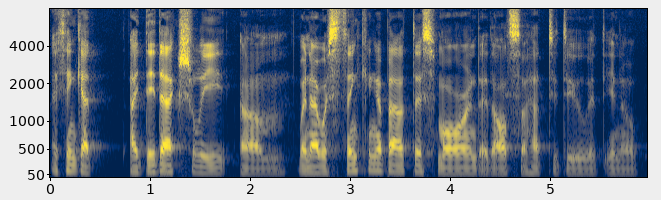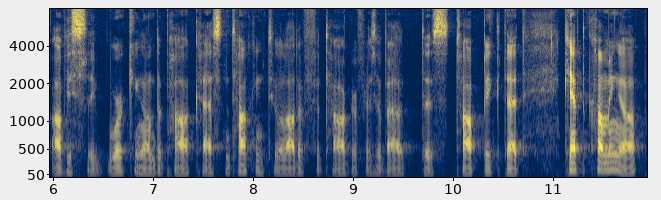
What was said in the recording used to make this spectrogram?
I think I, I did actually um, when I was thinking about this more, and it also had to do with you know obviously working on the podcast and talking to a lot of photographers about this topic that kept coming up.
